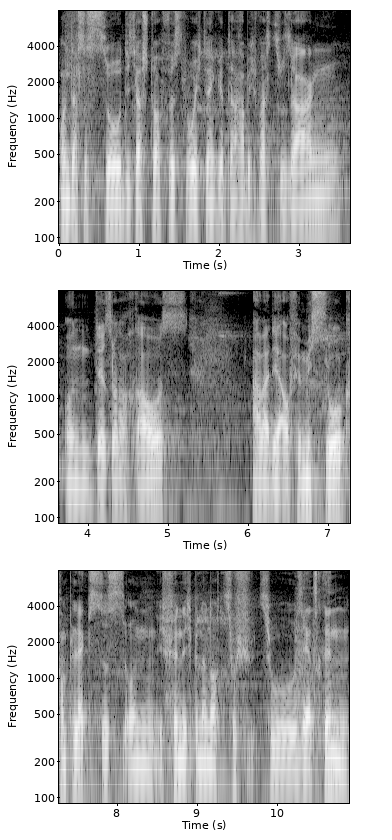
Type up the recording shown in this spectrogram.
Und das ist so dieser Stoff ist, wo ich denke, da habe ich was zu sagen und der soll auch raus aber der auch für mich so komplex ist und ich finde, ich bin da noch zu, zu sehr drin.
